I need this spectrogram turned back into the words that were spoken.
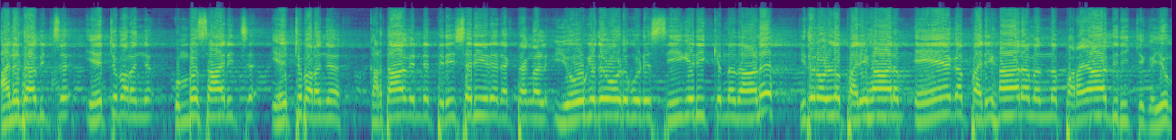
അനുതാപിച്ച് ഏറ്റുപറഞ്ഞ് കുമ്പസാരിച്ച് ഏറ്റുപറഞ്ഞ് കർത്താവിന്റെ തിരിശരീര രക്തങ്ങൾ യോഗ്യതയോടുകൂടി സ്വീകരിക്കുന്നതാണ് ഇതിനുള്ള പരിഹാരം ഏക പരിഹാരമെന്ന് പറയാതിരിക്കുകയും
